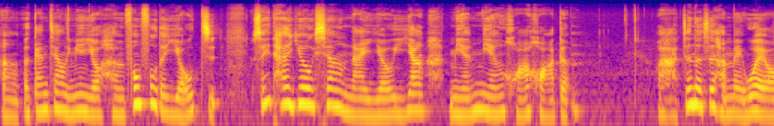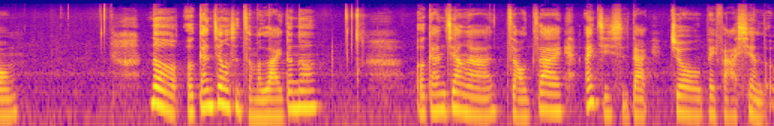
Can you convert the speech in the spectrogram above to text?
嗯，鹅肝酱里面有很丰富的油脂，所以它又像奶油一样绵绵滑滑的。哇，真的是很美味哦。那鹅肝酱是怎么来的呢？鹅肝酱啊，早在埃及时代就被发现了。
